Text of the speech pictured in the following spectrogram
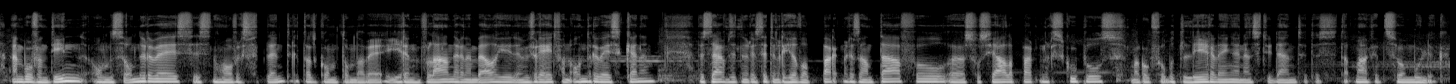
En bovendien, ons onderwijs is nogal versplinterd. Dat komt omdat wij hier in Vlaanderen en België een vrijheid van onderwijs kennen. Dus daarom zitten er, zitten er heel veel partners aan tafel, sociale partners, koepels, maar ook bijvoorbeeld leerlingen en studenten. Dus dat maakt het zo moeilijk.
